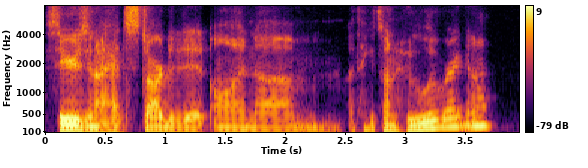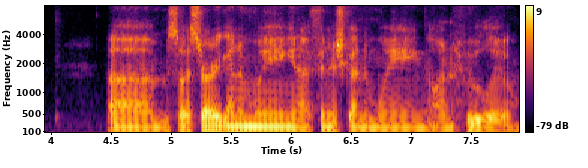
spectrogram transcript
series and I had started it on um I think it's on Hulu right now. Um so I started Gundam Wing and I finished Gundam Wing on Hulu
